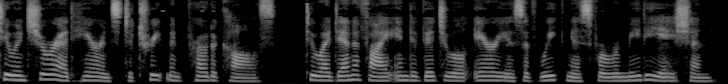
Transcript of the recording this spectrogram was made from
to ensure adherence to treatment protocols, to identify individual areas of weakness for remediation,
